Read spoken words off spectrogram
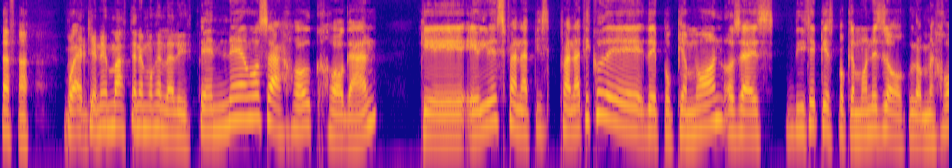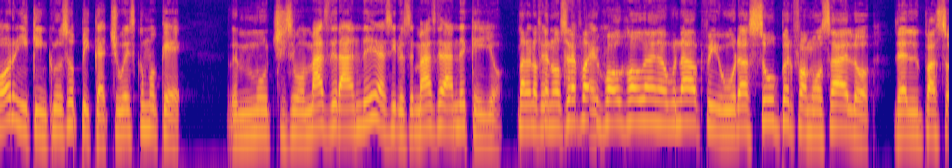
Bueno, ¿quiénes más tenemos en la lista? Tenemos a Hulk Hogan, que él es fanático de, de Pokémon, o sea, es, dice que es Pokémon es lo, lo mejor y que incluso Pikachu es como que muchísimo más grande, así, es más grande que yo. Para los que no sepan, Hulk Hogan es una figura súper famosa de los del paso,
